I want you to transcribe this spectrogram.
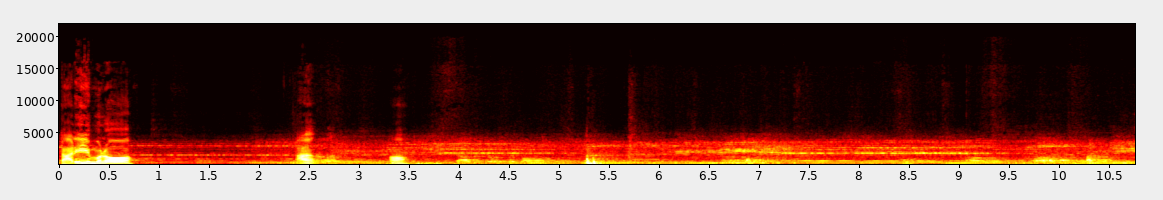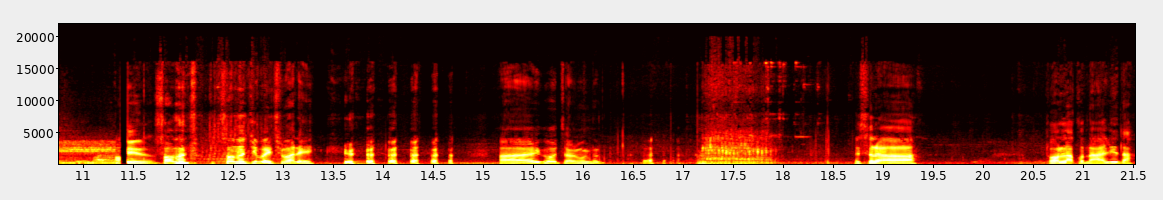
다리 힘으로. 아, 어. 손은 손은 집어 있지 말해. 아이고 잘 먹는다. 했으라 돌라고 난리다.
